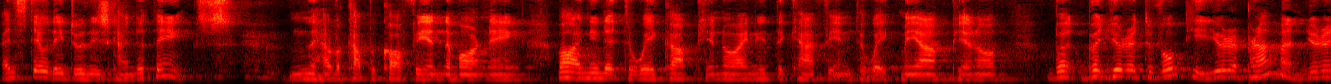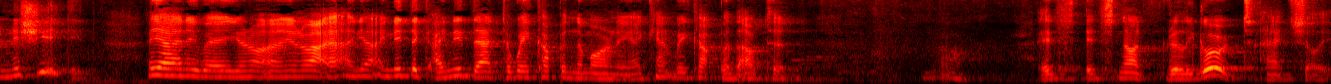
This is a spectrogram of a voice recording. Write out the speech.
and still they do these kind of things. And they have a cup of coffee in the morning. Well, I need it to wake up, you know, I need the caffeine to wake me up, you know. But, but you're a devotee, you're a Brahman, you're initiated yeah, anyway, you know, you know, I, I, yeah, I need the, I need that to wake up in the morning. I can't wake up without it. No. It's, it's not really good, actually.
